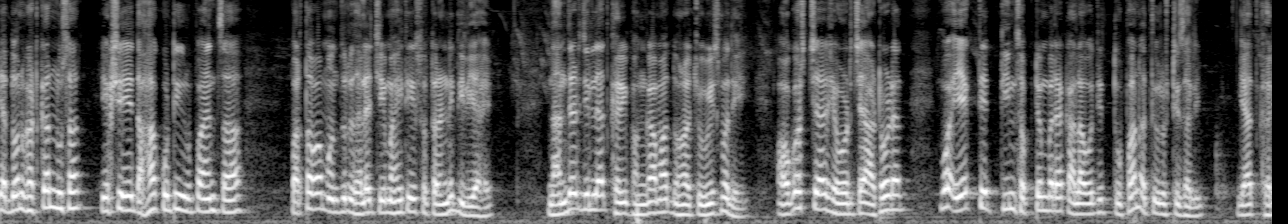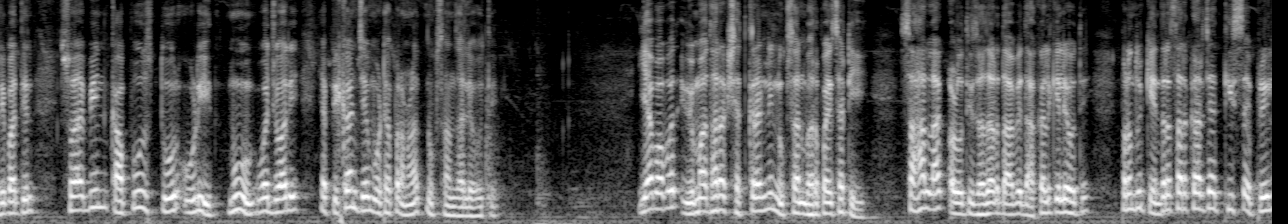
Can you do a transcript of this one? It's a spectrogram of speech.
या दोन घटकांनुसार एकशे दहा कोटी रुपयांचा परतावा मंजूर झाल्याची माहिती सूत्रांनी दिली आहे. नांदेड जिल्ह्यात खरीप हंगामात दोन हजार चोवीसमध्ये ऑगस्टच्या शेवटच्या आठवड्यात व एक ते तीन सप्टेंबर या कालावधीत तुफान अतिवृष्टी झाली. यात खरीपातील सोयाबीन कापूस तूर उडीद मूग व ज्वारी या पिकांचे मोठ्या प्रमाणात नुकसान झाले होते. याबाबत विमाधारक शेतकऱ्यांनी नुकसान भरपाईसाठी सहा लाख अडतीस हजार दावे दाखल केले होते. परंतु केंद्र सरकारच्या तीस एप्रिल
